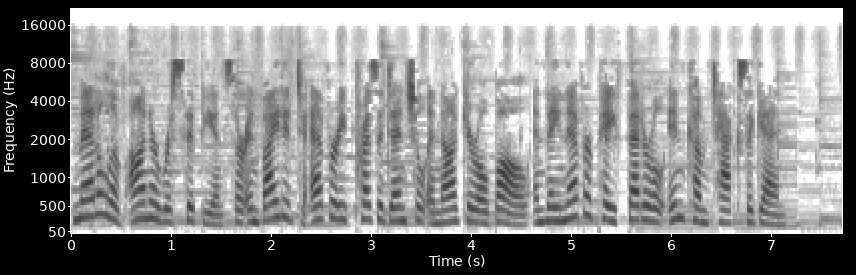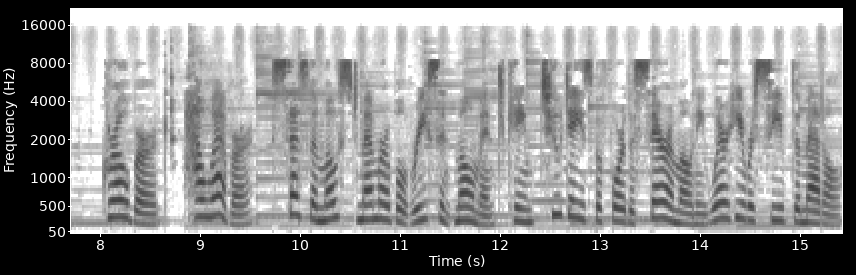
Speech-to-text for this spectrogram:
Medal of Honor recipients are invited to every presidential inaugural ball and they never pay federal income tax again. Groberg, however, says the most memorable recent moment came two days before the ceremony where he received the medal.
